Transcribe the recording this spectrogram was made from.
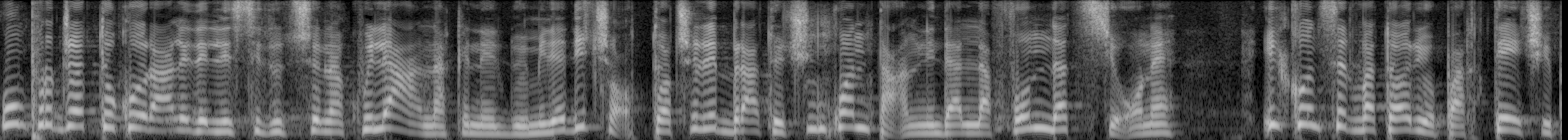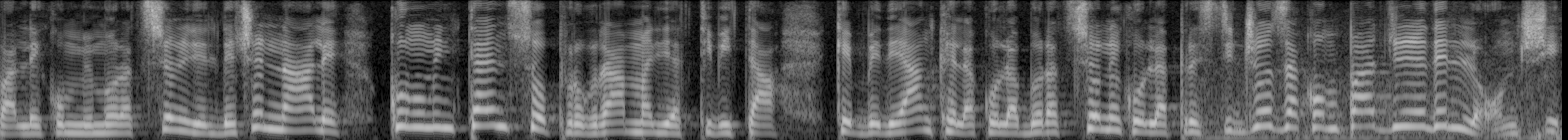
Un progetto corale dell'istituzione aquilana che nel 2018 ha celebrato i 50 anni dalla fondazione. Il Conservatorio partecipa alle commemorazioni del decennale con un intenso programma di attività che vede anche la collaborazione con la prestigiosa compagine dell'ONCI,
